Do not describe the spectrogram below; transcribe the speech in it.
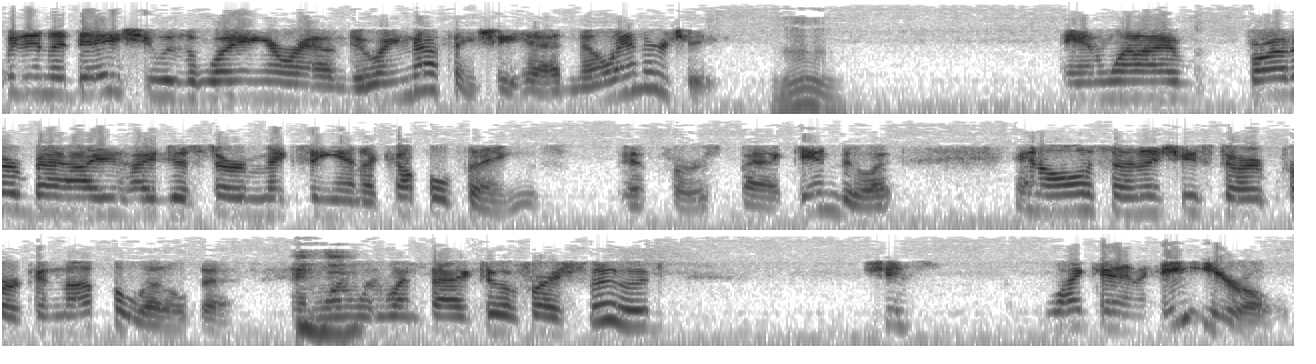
within a day she was laying around doing nothing. She had no energy. Mm. And when I brought her back, I, I just started mixing in a couple things at first back into it, and all of a sudden she started perking up a little bit. And when we went back to a fresh food, she's like an eight-year-old.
